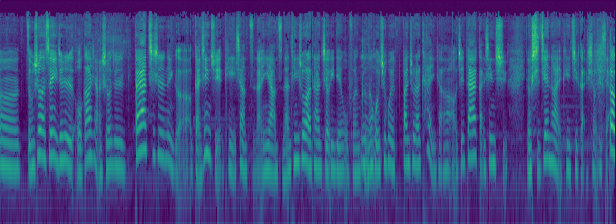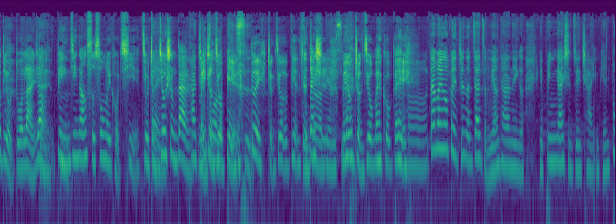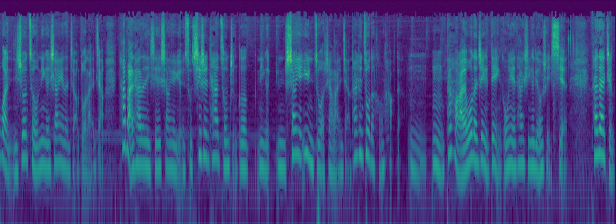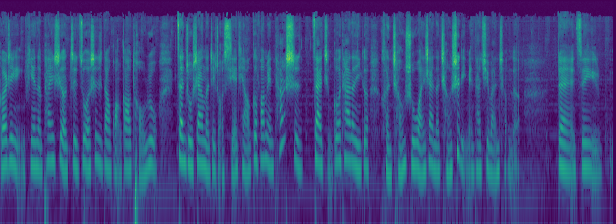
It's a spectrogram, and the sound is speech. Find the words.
嗯，怎么说呢？所以就是我刚刚想说，就是大家其实那个感兴趣，也可以像子楠一样。子楠听说了，他只有一点五分，可能回去会翻出来看一看哈。我觉得大家感兴趣，有时间的话也可以去感受一下，到底有多烂，让变形金刚四松了一口气，就拯救圣诞，他没拯救变四，对，拯救了变四，但是没有拯救 Michael Bay。嗯，但 Michael Bay 真的再怎么样，他的那个也不应该是最差影片。不管你说从那个商业的角度来讲，他把他的那些商业元素，其实它从整个那个嗯商业。运作上来讲，它是做的很好的。嗯嗯，它好莱坞的这个电影工业，它是一个流水线。它在整个这个影片的拍摄、制作，甚至到广告投入、赞助商的这种协调各方面，它是在整个它的一个很成熟完善的城市里面，它去完成的。对，所以它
